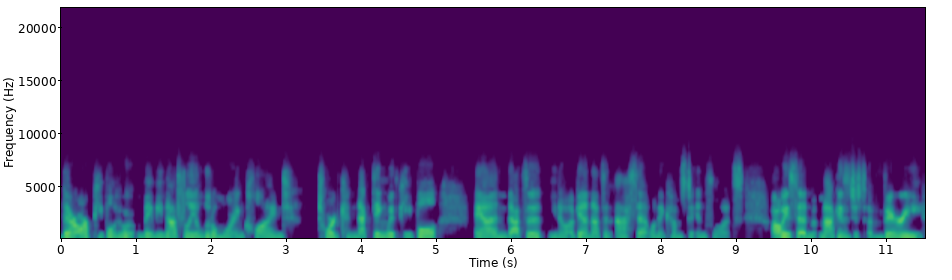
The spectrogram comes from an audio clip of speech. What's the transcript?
there are people who are maybe naturally a little more inclined toward connecting with people. And that's a you know again that's an asset when it comes to influence. I always said mac is just a very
